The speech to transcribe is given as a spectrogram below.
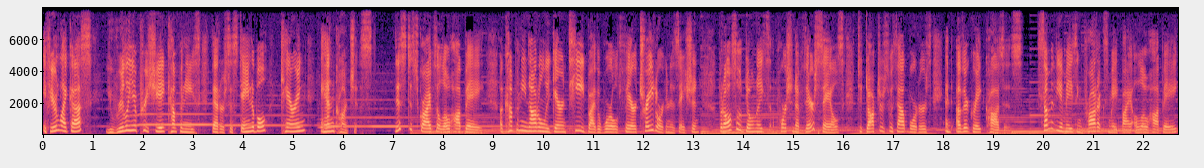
If you're like us, you really appreciate companies that are sustainable, caring, and conscious. This describes Aloha Bay, a company not only guaranteed by the World Fair Trade Organization, but also donates a portion of their sales to Doctors Without Borders and other great causes. Some of the amazing products made by Aloha Bay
